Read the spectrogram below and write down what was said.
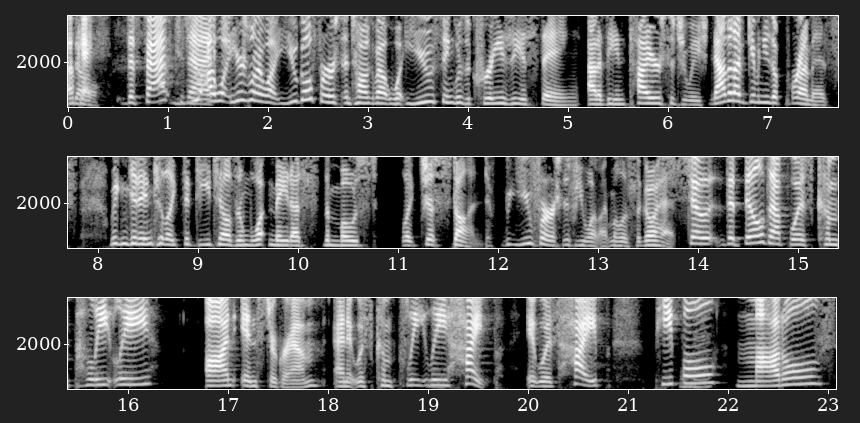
Okay. No. The fact You- that I want, here's what I want. You go first and talk about what you think was the craziest thing out of the entire situation. Now that I've given you the premise, we can get into like the details and what made us the most like just stunned. You first, if you want, like Melissa, go ahead. So the buildup was completely on Instagram and it was completely hype. It was hype. People, models,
